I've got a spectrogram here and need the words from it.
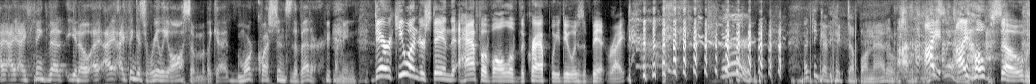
I, I, I think that you know. I, I- I think it's really awesome. Like uh, more questions, the better. I mean, Derek, you understand that half of all of the crap we do is a bit, right? Sure. I think I picked up on that over. some I. Yeah. I hope so.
